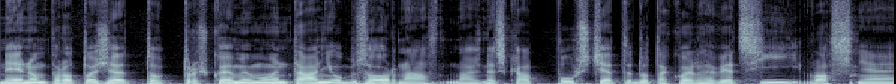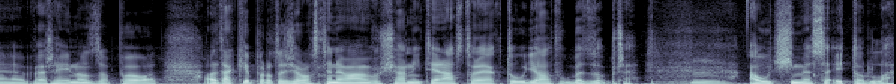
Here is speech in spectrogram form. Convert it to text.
nejenom proto, že to trošku je momentální obzor, nás, náš dneska pouštět do takových věcí vlastně veřejnost zapojovat, ale taky proto, že vlastně nemáme ošáhný ty nástroje, jak to udělat vůbec dobře. Hmm. A učíme se i tohle.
